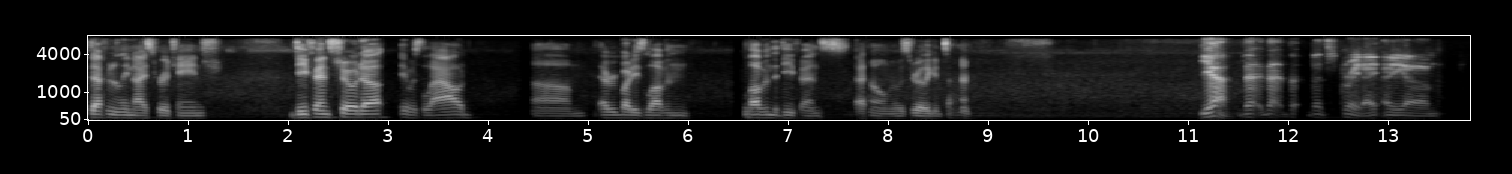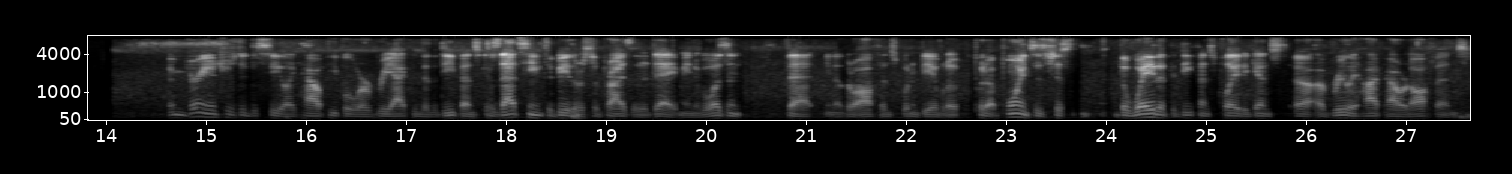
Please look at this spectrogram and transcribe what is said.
definitely nice for a change. Defense showed up. It was loud. Um, everybody's loving loving the defense at home. It was a really good time. Yeah, that, that, that that's great. I, I um I'm very interested to see like how people were reacting to the defense because that seemed to be the surprise of the day. I mean, it wasn't that you know the offense wouldn't be able to put up points. It's just the way that the defense played against a really high-powered offense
